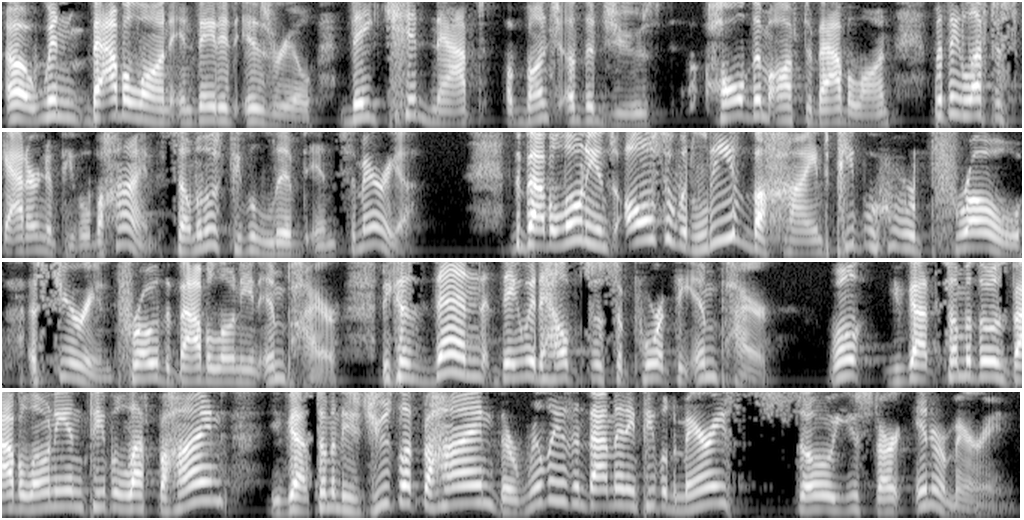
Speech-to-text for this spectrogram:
Uh, when Babylon invaded Israel, they kidnapped a bunch of the Jews, hauled them off to Babylon, but they left a scattering of people behind. Some of those people lived in Samaria. The Babylonians also would leave behind people who were pro Assyrian, pro the Babylonian Empire, because then they would help to support the empire. Well, you've got some of those Babylonian people left behind. You've got some of these Jews left behind. There really isn't that many people to marry, so you start intermarrying.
